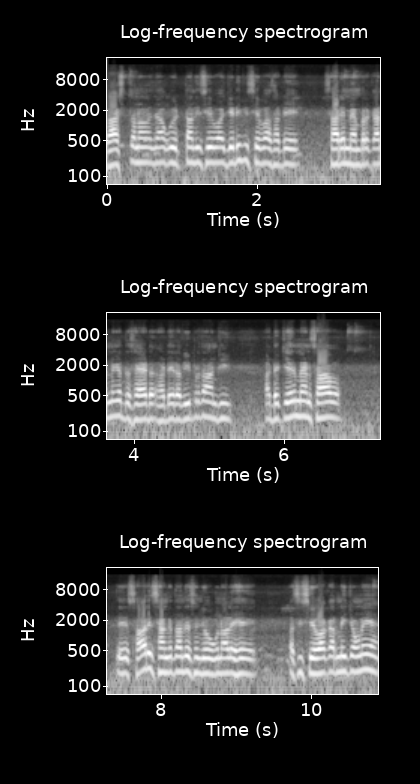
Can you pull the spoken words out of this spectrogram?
ਰਾਸ਼ਨ ਜਾਂ ਕੋਈ ਇੱਟਾਂ ਦੀ ਸੇਵਾ, ਜਿਹੜੀ ਵੀ ਸੇਵਾ ਸਾਡੇ ਸਾਰੇ ਮੈਂਬਰ ਕਰਨਗੇ ਡਿਸਾਈਡ ਸਾਡੇ ਰਵੀ ਪ੍ਰਧਾਨ ਜੀ, ਸਾਡੇ ਚੇਅਰਮੈਨ ਸਾਹਿਬ ਤੇ ਸਾਰੀ ਸੰਗਤਾਂ ਦੇ ਸੰਯੋਗ ਨਾਲ ਇਹ ਅਸੀਂ ਸੇਵਾ ਕਰਨੀ ਚਾਹੁੰਦੇ ਆ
